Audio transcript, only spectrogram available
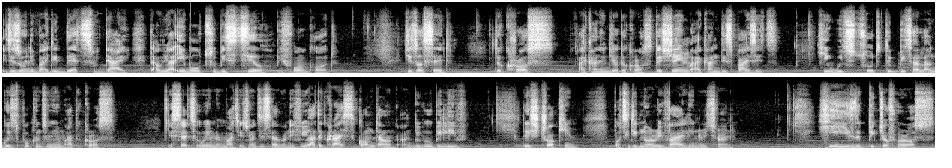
It is only by the deaths we die that we are able to be still before God. Jesus said, The cross, I can endure the cross. The shame, I can despise it. He withstood the bitter language spoken to him at the cross. He said to him in Matthew 27, If you are the Christ, come down and we will believe. They struck him, but he did not revile in return. He is the picture for us.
